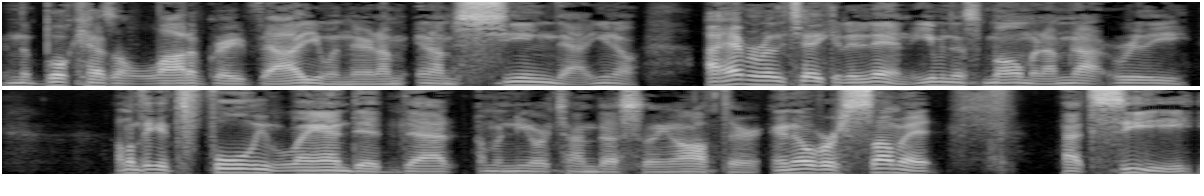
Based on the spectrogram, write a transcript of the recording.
and the book has a lot of great value in there, and I'm and I'm seeing that. You know, I haven't really taken it in. Even this moment, I'm not really. I don't think it's fully landed that I'm a New York Times bestselling author. And over Summit at Sea,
